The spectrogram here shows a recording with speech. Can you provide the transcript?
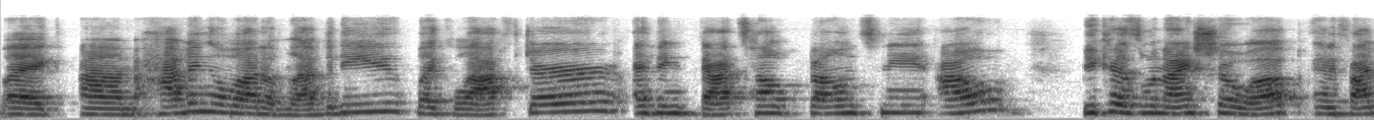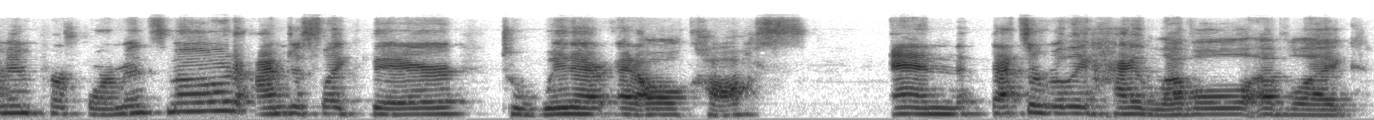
Like um, having a lot of levity, like laughter. I think that's helped balance me out because when I show up and if I'm in performance mode, I'm just like there to win at, at all costs. And that's a really high level of like,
